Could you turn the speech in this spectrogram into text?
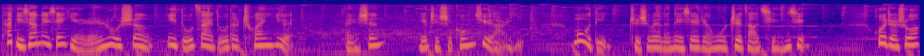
他笔下那些引人入胜、一读再读的穿越，本身也只是工具而已，目的只是为了那些人物制造情境。或者说，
